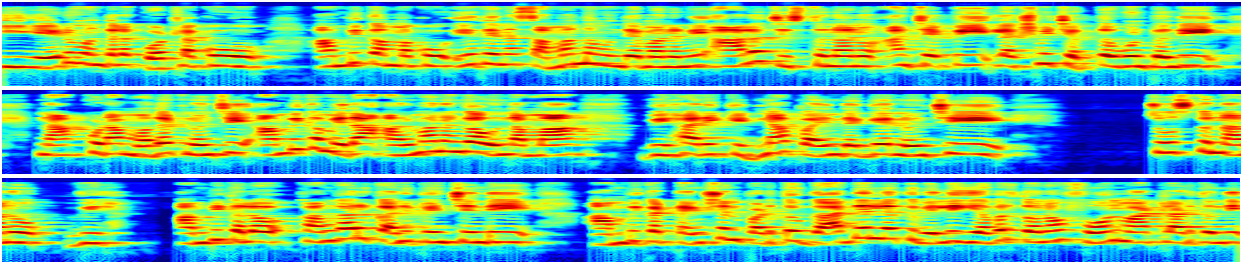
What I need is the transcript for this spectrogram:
ఈ ఏడు వందల కోట్లకు అంబికమ్మకు ఏదైనా సంబంధం ఉందేమోనని ఆలోచిస్తున్నాను అని చెప్పి లక్ష్మి చెప్తూ ఉంటుంది. నాకు కూడా మొదటి నుంచి అంబిక మీద అనుమానంగా ఉందమ్మా. విహారీ కిడ్నాప్ అయిన దగ్గర నుంచి చూస్తున్నాను. విహ అంబికలో కంగారు కనిపించింది. అంబిక టెన్షన్ పడుతూ గార్డెన్లోకి వెళ్ళి ఎవరితోనో ఫోన్ మాట్లాడుతుంది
